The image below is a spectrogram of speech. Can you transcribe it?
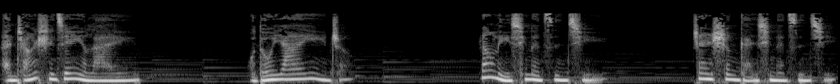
很长时间以来，我都压抑着，让理性的自己战胜感性的自己。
